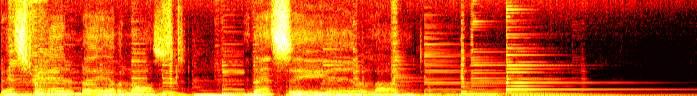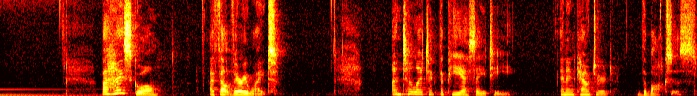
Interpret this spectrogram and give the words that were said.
best friend I ever lost, and that's saying a lot. By high school, I felt very white until I took the PSAT and encountered the boxes.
